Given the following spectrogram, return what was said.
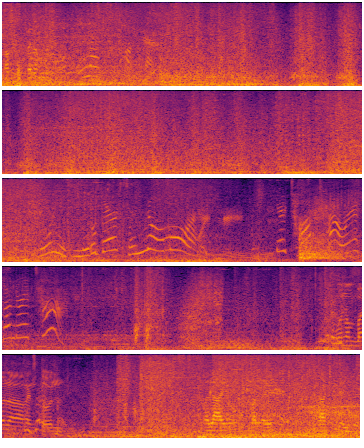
Bakit pa lang mo? Let's talk about it. The enemy's middle barracks are no more. Your top tower is under attack. Mo nang balangin, tol. Malayo, patay. Cancel yun.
